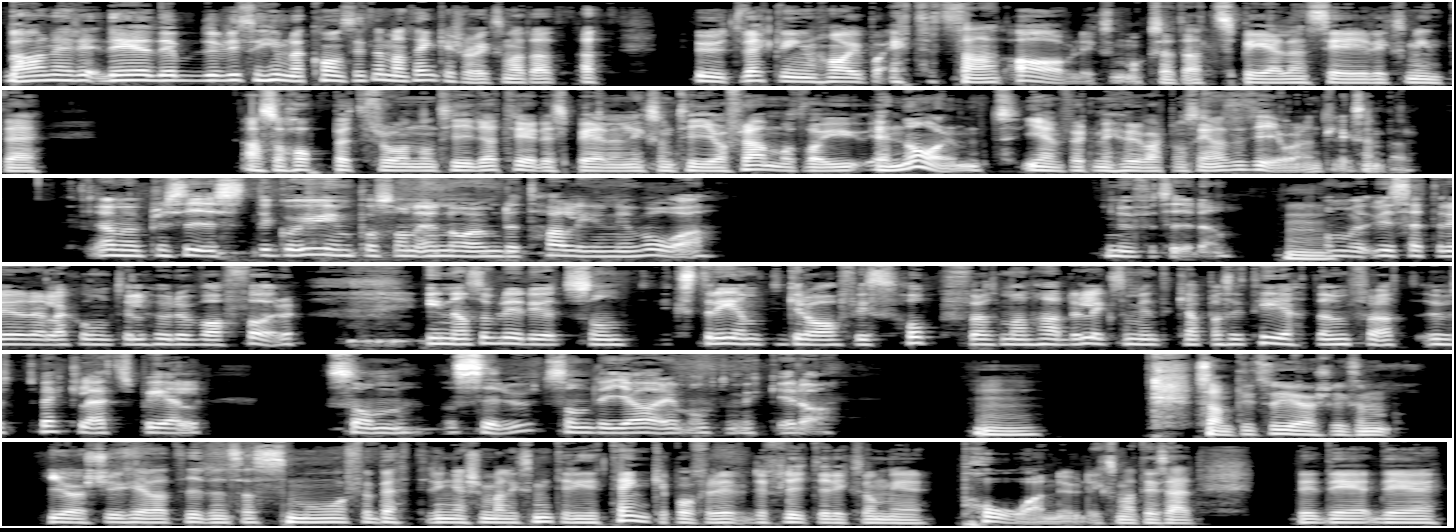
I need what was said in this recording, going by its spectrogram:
ja, nej, det, det, det, blir så himla konstigt när man tänker så liksom att, att, att utvecklingen har ju på ett sätt stannat av liksom också. Att, att spelen ser ju liksom inte Alltså hoppet från de tidiga 3D-spelen liksom tio år framåt var ju enormt jämfört med hur det varit de senaste tio åren till exempel. Ja men precis, det går ju in på sån enorm detaljnivå nu för tiden. Mm. Om vi sätter det i relation till hur det var förr. Innan så blev det ju ett sånt extremt grafiskt hopp för att man hade liksom inte kapaciteten för att utveckla ett spel som ser ut som det gör i mångt och mycket idag. Mm. Samtidigt så görs liksom görs ju hela tiden så små förbättringar som man liksom inte riktigt tänker på för det, det flyter liksom mer på nu. Liksom att det är så här, det, det, det,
